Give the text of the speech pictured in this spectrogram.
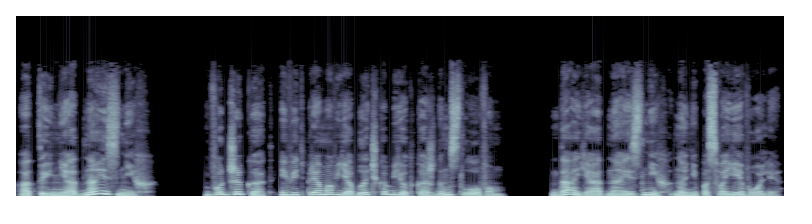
А ты не одна из них? Вот же гад, и ведь прямо в яблочко бьет каждым словом. Да, я одна из них, но не по своей воле.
